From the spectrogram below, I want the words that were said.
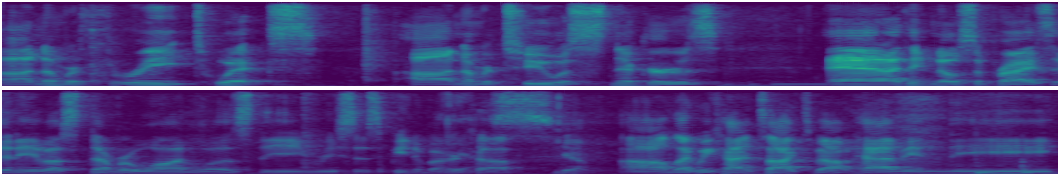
Uh, number three, Twix. Uh, number two was Snickers, and I think no surprise to any of us, number one was the Reese's Peanut Butter Yes. Cup. Yeah. Uh, like we kind of talked about having the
